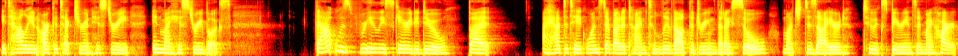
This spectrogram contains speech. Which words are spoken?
Italian architecture and history in my history books. That was really scary to do, but I had to take one step at a time to live out the dream that I so much desired to experience in my heart.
